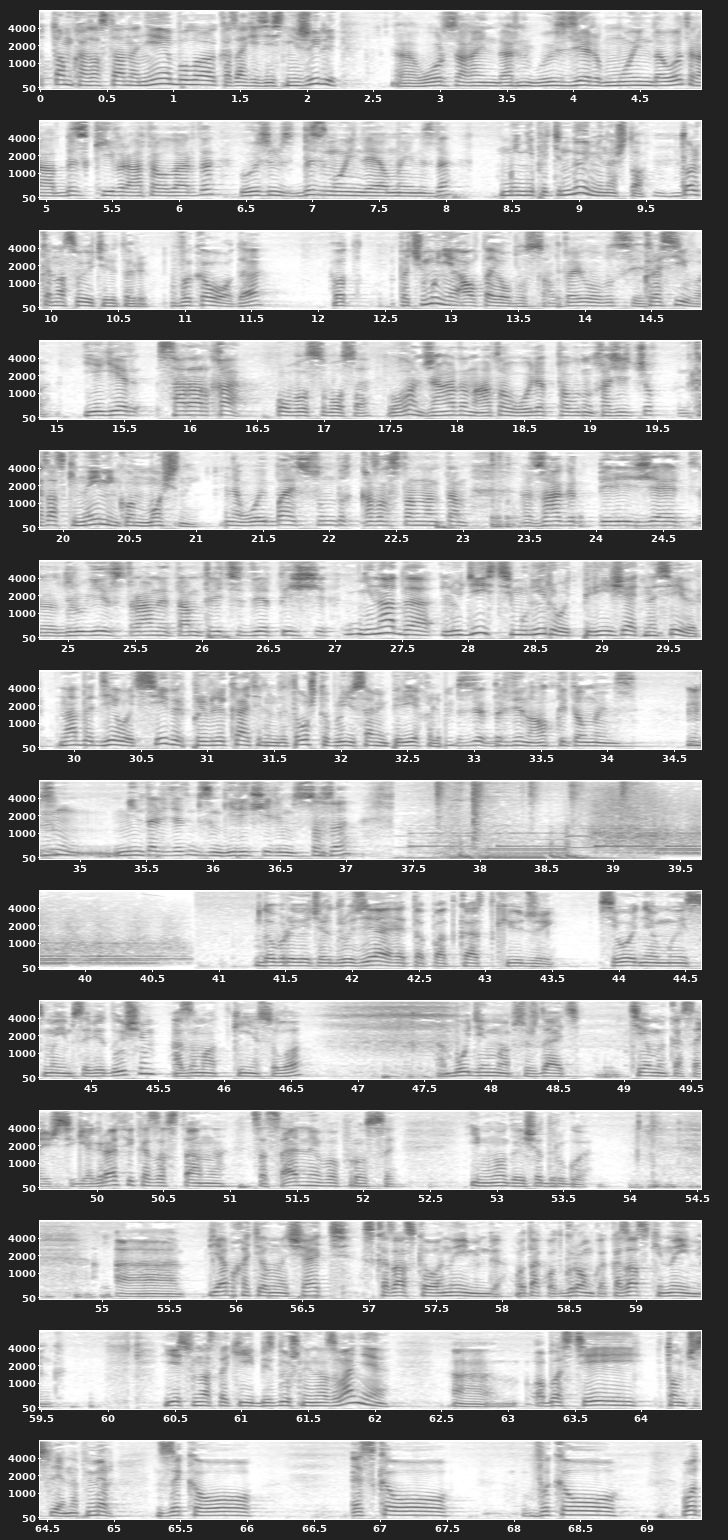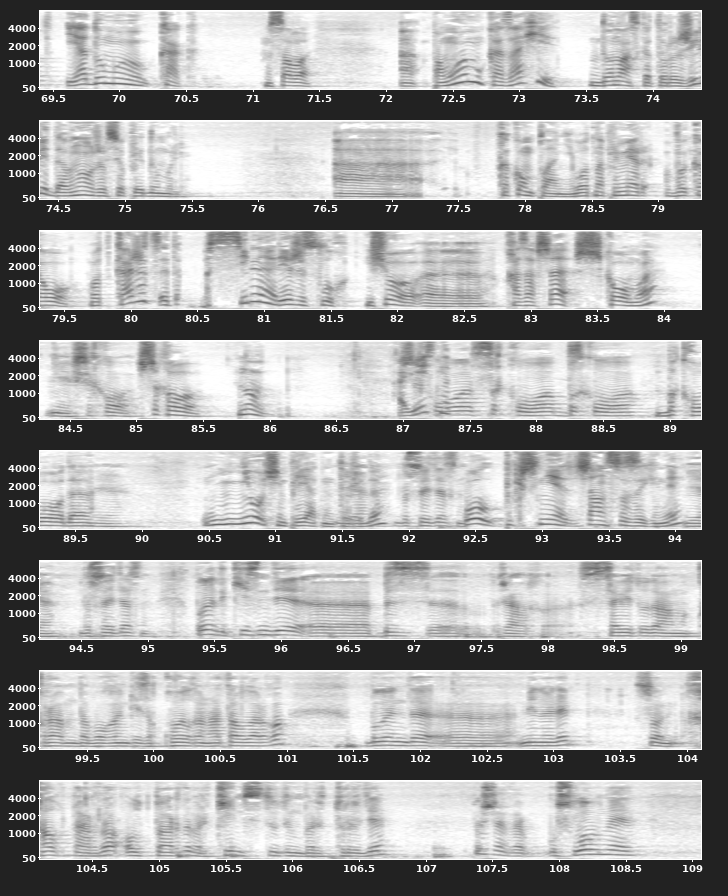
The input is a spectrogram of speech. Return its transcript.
вот там Казахстана не было, казахи здесь не жили. Ә, орыс ағайындардың өздері мойындап отыр а біз кейбір атауларды өзіміз біз мойындай алмаймыз да Мы не претендуем ни на что, только на свою территорию. ВКО, да? Вот почему не Алтай облысы? алтай облысы Красиво. Егер Сарыарқа облысы болса, оған жаңадан атау ойлап табудың қажеті жоқ казахский нейминг, он мощный. Да, ойбай сұмдық қазақстаннан там за год переезжает э, другие страны там 32 тысячи Не надо людей стимулировать переезжать на север. Надо делать север привлекательным для того, чтобы люди сами переехали. біздер бірден алып кете алмаймыз біздің менталитетіміз біздің ерекшелігіміз сол да Добрый вечер, друзья. Это подкаст QG. Сегодня мы с моим соведущим Азамат Кинесуло будем обсуждать темы, касающиеся географии Казахстана, социальные вопросы и много еще другое. А, Я бы хотел начать с казахского нейминга. Вот так вот громко. Казахский нейминг. Есть у нас такие бездушные названия а, областей, в том числе, например, ЗКО, СКО, ВКО. Вот я думаю, как? Мысалы, а, по-моему, казахи до нас, которые жили, давно уже все придумали. А, в каком плане? Вот, например, ВКО. Вот кажется, это сильно режет слух. Еще э, казахша шкома, не шқо шқо. Ну, а есть на- шқо сқо бқо БКО, да. иә Не очень приятно тоже, Иә, да? дұрыс айтасың. Ол кішкене жансыз екен, иә? иә дұрыс айтасың. Бұл енді кезінде ә, біз ә, жаңағы совет одағының құрамында болған кезде қойылған атаулар ғой. Бұл енді ә, мен ойлаймын сол халықтарды ұлттарды бір кемсітудің бір түрі де. Бір условный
